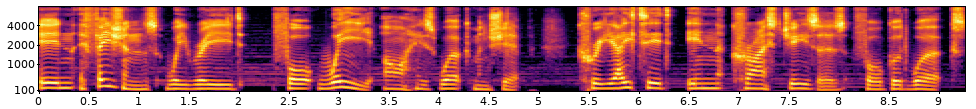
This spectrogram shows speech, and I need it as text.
In Ephesians we read for we are his workmanship created in Christ Jesus for good works,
